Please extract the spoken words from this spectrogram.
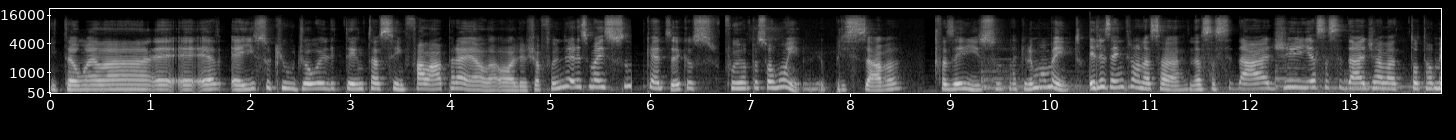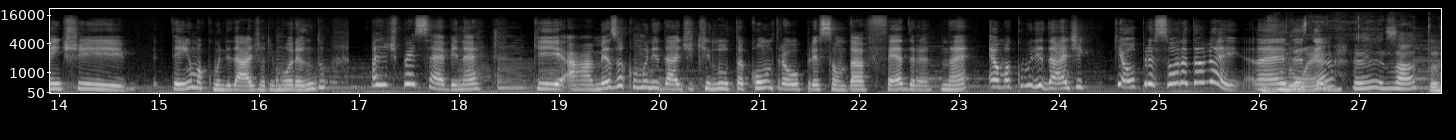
Então ela é, é, é- é isso que o Joe ele tenta assim falar pra ela, olha, eu já fui um deles, mas isso não quer dizer que eu fui uma pessoa ruim. Eu precisava fazer isso naquele momento. Eles entram nessa, nessa cidade e essa cidade ela totalmente tem uma comunidade ali morando. A gente percebe, né, que a mesma comunidade que luta contra a opressão da Fedra, né, é uma comunidade que é opressora também, né? Não assim, é? É, exato.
